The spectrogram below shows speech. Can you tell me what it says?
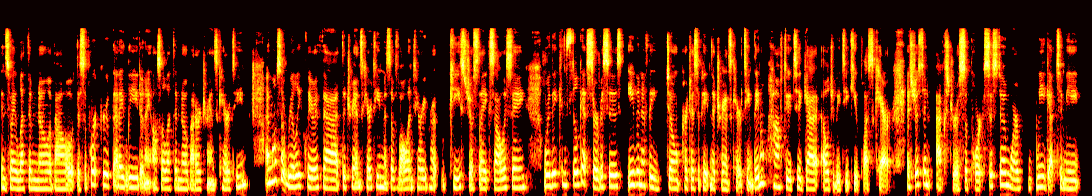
And so I let them know about the support group that I lead. And I also let them know about our trans care team. I'm also really clear that the trans care team is a voluntary piece, just like Sal was saying, where they can still get services even if they don't participate in the trans care team. They don't have to to get LGBTQ plus care. It's just an extra support system where we get to meet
